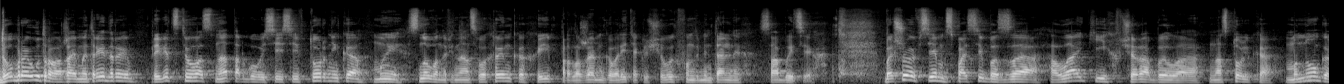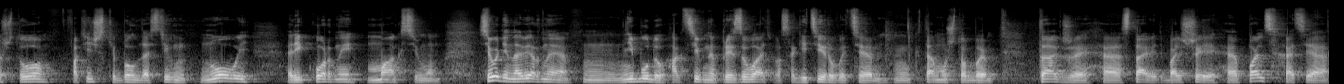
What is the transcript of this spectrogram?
Доброе утро, уважаемые трейдеры! Приветствую вас на торговой сессии вторника. Мы снова на финансовых рынках и продолжаем говорить о ключевых фундаментальных событиях. Большое всем спасибо за лайки. Их вчера было настолько много, что фактически был достигнут новый рекордный максимум. Сегодня, наверное, не буду активно призывать вас, агитировать э, к тому, чтобы также э, ставить большие э, пальцы, хотя,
